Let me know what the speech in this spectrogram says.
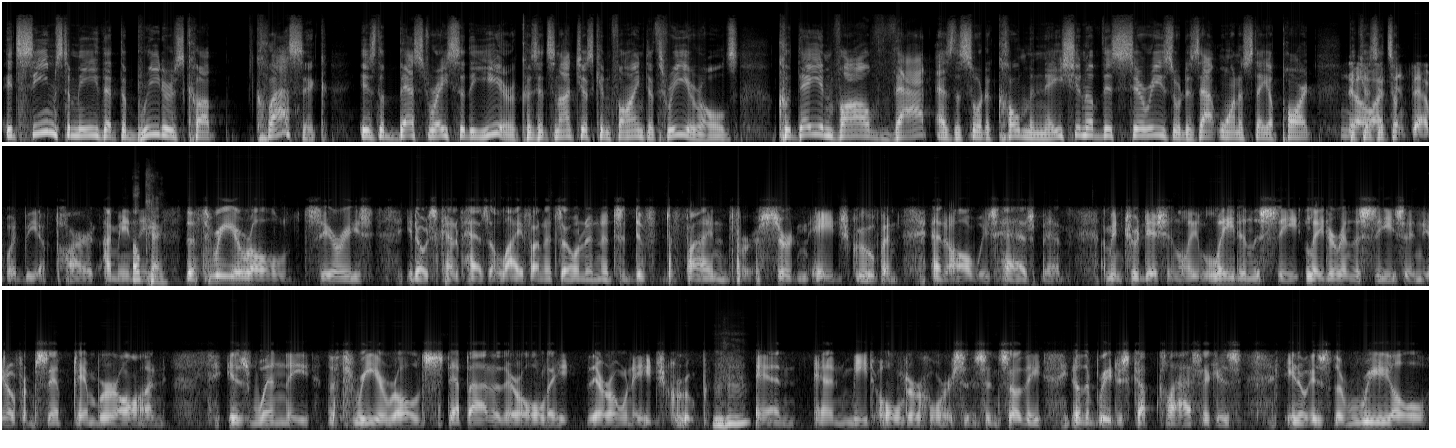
it seems to me that the Breeders' Cup Classic is the best race of the year because it's not just confined to three-year-olds. Could they involve that as the sort of culmination of this series, or does that want to stay apart No, because I it's a, think that would be a part. I mean, Okay. the, the three-year-old series, you know, it's kind of has a life on its own, and it's def- defined for a certain age group, and and always has been. I mean, traditionally, late in the se- later in the season, you know, from September on, is when the the three-year-olds step out of their old age, their own age group mm-hmm. and and meet older horses, and so the you know the Breeders' Cup Classic is you know is the real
